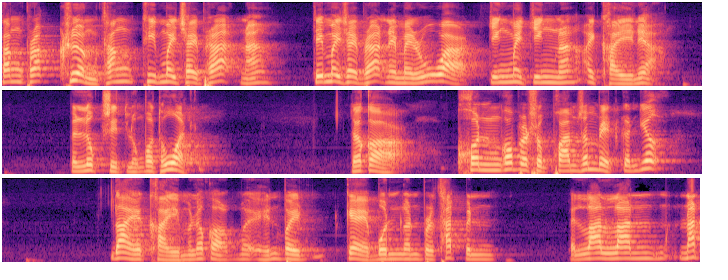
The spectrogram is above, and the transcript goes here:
ทั้งพระเครื่องทั้งที่ไม่ใช่พระนะ ที่ไม่ใช่พระเนี่ยไม่รู้ว่าจริงไม่จริงนะ ไอ้ไข่เนี่ย เป็นลูกศิษย์หลวงพ่อทวด แล้วก็คนก็ประสบความสำเร็จกันเยอะ ได้ไข่มาแล้วก็เห็นไปแก้บนกันประทัดเป็นเป็นล้านล้านนัด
